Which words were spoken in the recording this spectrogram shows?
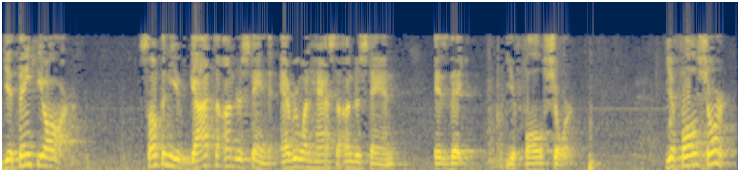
you think you are, something you've got to understand that everyone has to understand is that you fall short. You fall short.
